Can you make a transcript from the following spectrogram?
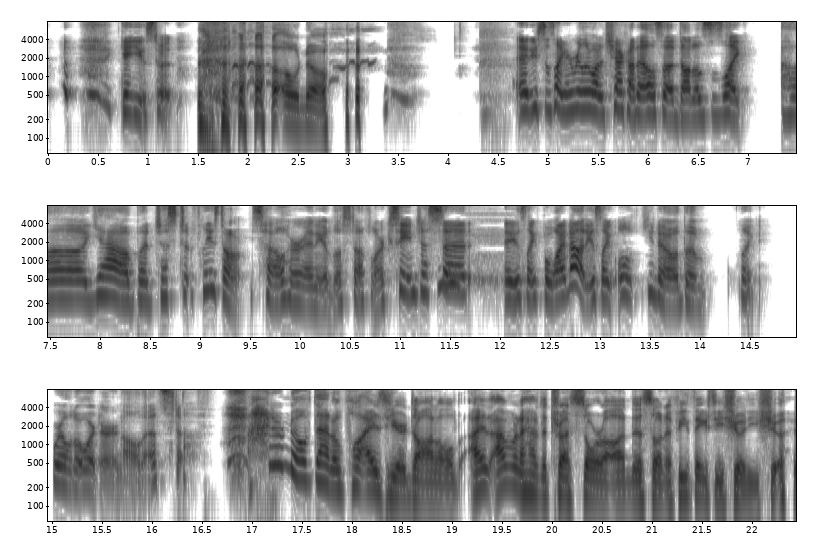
Get used to it. oh no. And he's just like, I really want to check on Elsa. And Donald's is like, uh, yeah, but just please don't tell her any of the stuff Larxene just said. and he's like, but why not? He's like, well, you know, the, like, world order and all that stuff. I don't know if that applies here, Donald. I, I'm gonna have to trust Sora on this one. If he thinks he should, he should.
